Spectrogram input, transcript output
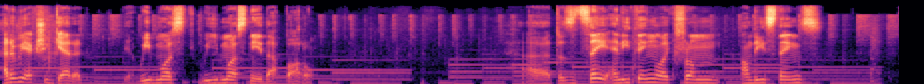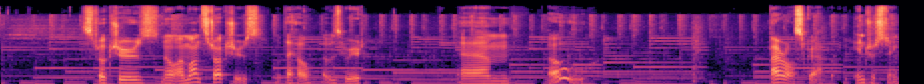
How do we actually get it? Yeah, we must we must need that bottle. Uh, does it say anything like from on these things? Structures. No, I'm on structures. What the hell? That was weird. Um, Oh. Barrel scrap. Interesting.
